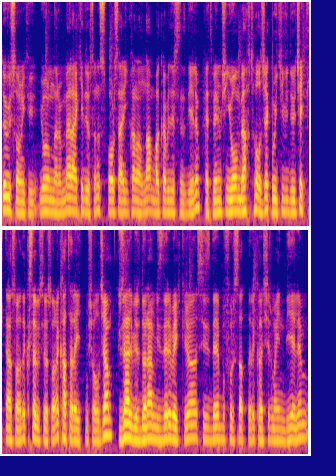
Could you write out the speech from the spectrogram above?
Dövüş sonraki yorumlarımı merak ediyorsanız Spor Sergi kanalından bakabilirsiniz diyelim. Evet benim için yoğun bir hafta olacak. Bu iki videoyu çektikten sonra da kısa bir süre sonra Katar'a gitmiş olacağım. Güzel bir dönem bizleri bekliyor. Siz de bu fırsatları kaçırmayın diyelim.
